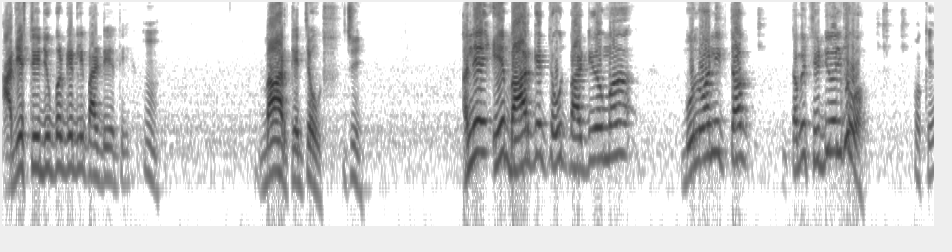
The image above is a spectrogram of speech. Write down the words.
આજે સ્ટેજ ઉપર કેટલી પાર્ટી હતી? બાર કે ચૌદ. જી. અને એ બાર કે ચૌદ પાર્ટીઓમાં બોલવાની તક તમે શેડ્યુલ જુઓ. ઓકે.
